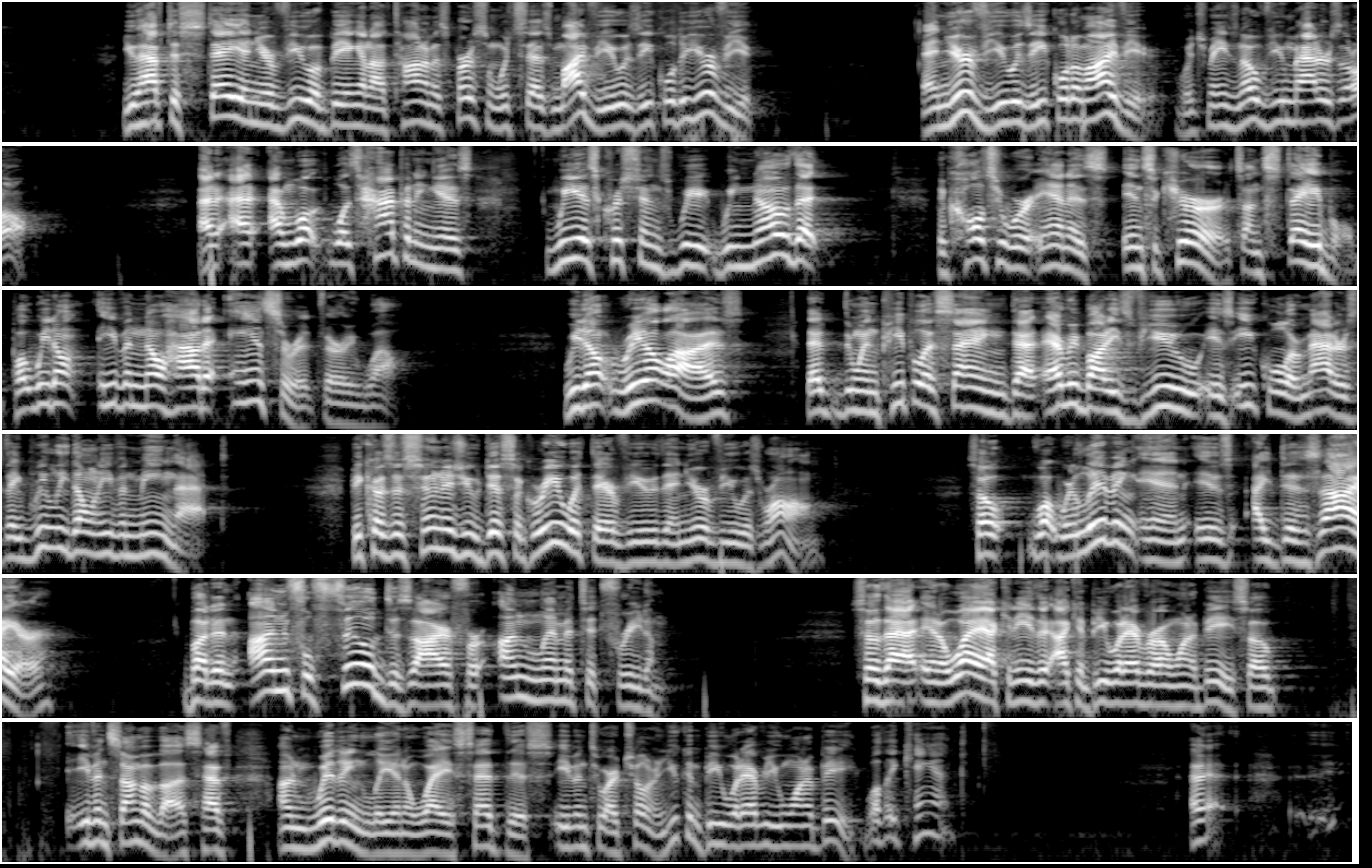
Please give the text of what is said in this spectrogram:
You have to stay in your view of being an autonomous person, which says my view is equal to your view. And your view is equal to my view, which means no view matters at all. And, and, and what, what's happening is we as Christians, we, we know that the culture we're in is insecure, it's unstable, but we don't even know how to answer it very well. We don't realize that when people are saying that everybody's view is equal or matters, they really don't even mean that. Because as soon as you disagree with their view, then your view is wrong. So, what we're living in is a desire, but an unfulfilled desire for unlimited freedom so that in a way I can either I can be whatever I want to be. So even some of us have unwittingly in a way said this even to our children. You can be whatever you want to be. Well, they can't. I mean,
